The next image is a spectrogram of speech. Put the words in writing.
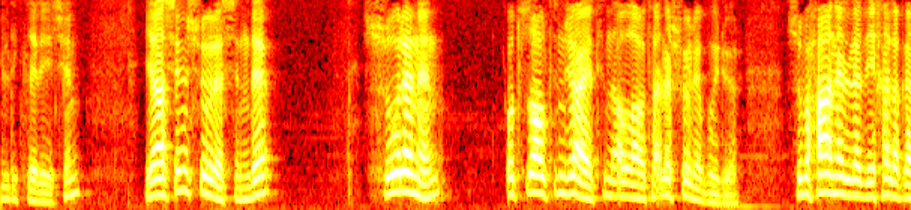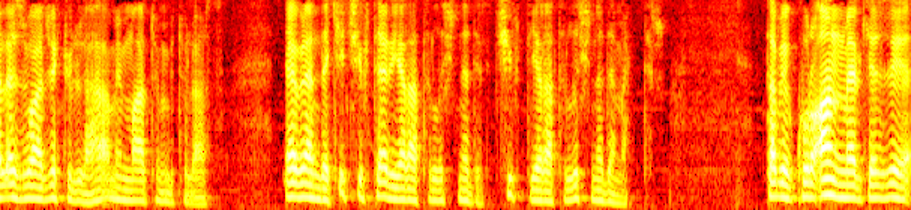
bildikleri için. Yasin suresinde surenin 36. ayetinde Allahu Teala şöyle buyuruyor. Subhanellezî halakal ezvace küllaha mimma tunbitul ard. Evrendeki çifter yaratılış nedir? Çift yaratılış ne demektir? Tabi Kur'an merkezi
